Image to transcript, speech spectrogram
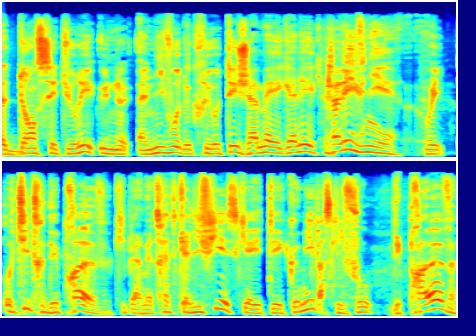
dans ces tueries une, un niveau de cruauté jamais égalé. J'allais y venir. Oui. Au titre des preuves qui permettraient de qualifier ce qui a été commis, parce qu'il faut des preuves,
